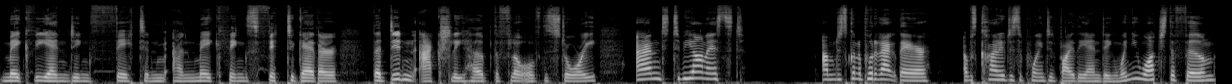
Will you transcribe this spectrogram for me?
make the ending fit and and make things fit together that didn't actually help the flow of the story. And to be honest, I'm just going to put it out there. I was kind of disappointed by the ending. When you watch the film,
